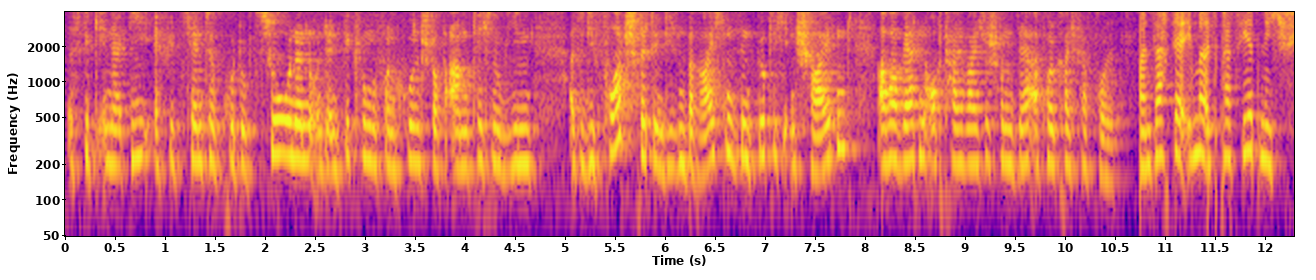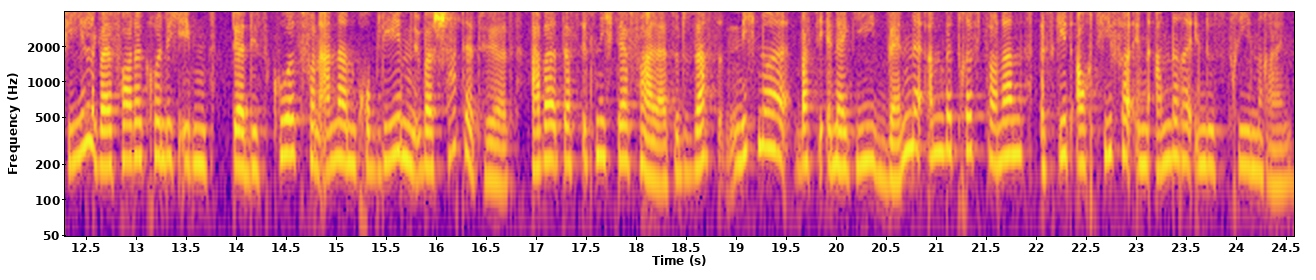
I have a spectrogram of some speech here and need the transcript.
Es gibt energieeffiziente Produktionen und Entwicklungen von kohlenstoffarmen Technologien. Also die Fortschritte in diesen Bereichen sind wirklich entscheidend, aber werden auch teilweise schon sehr erfolgreich verfolgt. Man sagt ja immer, es passiert nicht viel, weil vordergründig eben der Diskurs von anderen Problemen überschattet wird. Aber das ist nicht der Fall. Also du sagst nicht nur, was die Energiewende anbetrifft, sondern es geht auch tiefer in andere Industrien rein.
